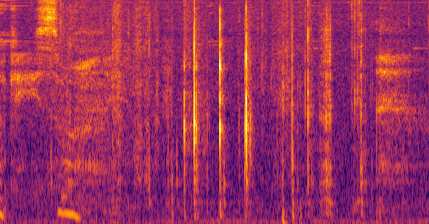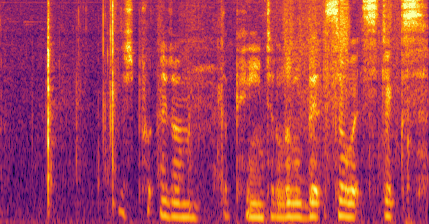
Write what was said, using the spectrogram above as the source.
Okay, so Just putting it on the paint a little bit so it sticks.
